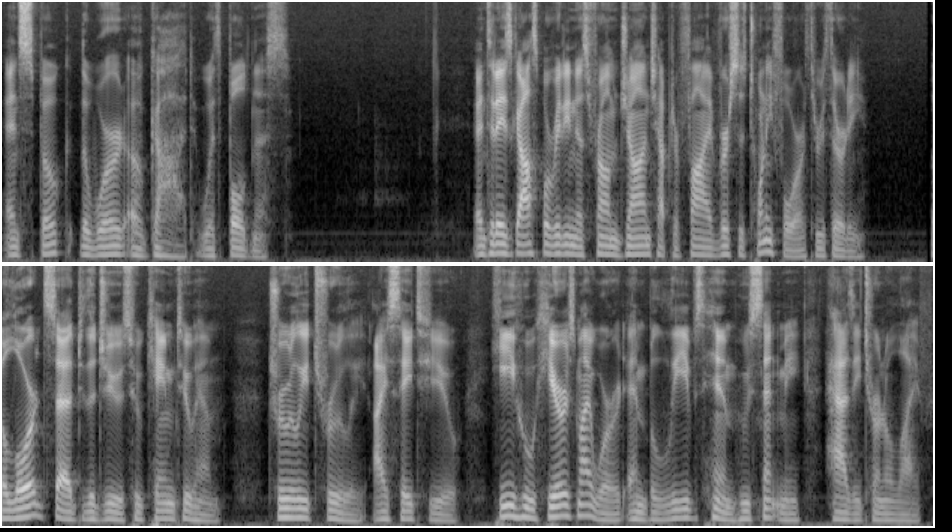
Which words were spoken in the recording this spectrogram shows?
and spoke the word of God with boldness. And today's gospel reading is from John chapter 5, verses 24 through 30. The Lord said to the Jews who came to him, Truly, truly, I say to you, he who hears my word and believes him who sent me has eternal life.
